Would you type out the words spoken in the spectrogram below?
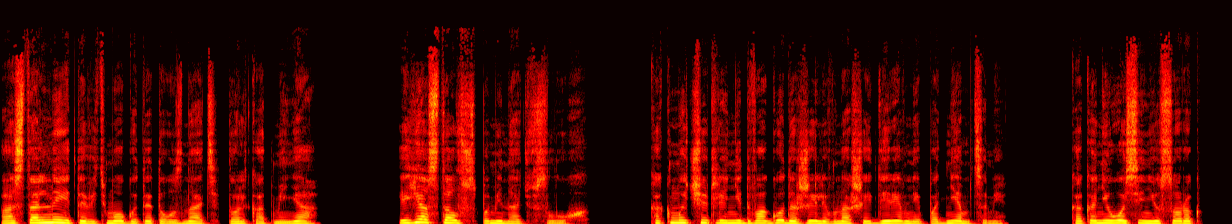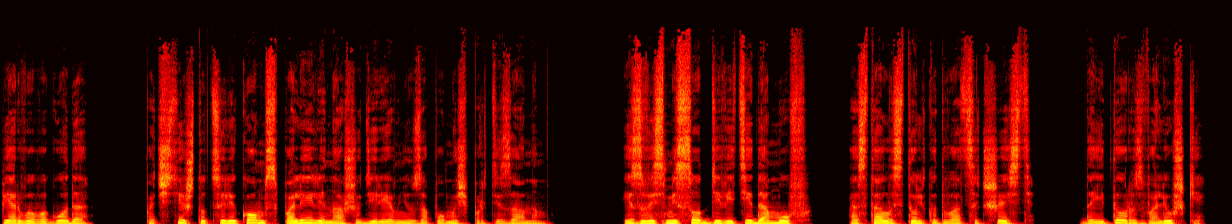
а остальные-то ведь могут это узнать только от меня. И я стал вспоминать вслух, как мы чуть ли не два года жили в нашей деревне под немцами, как они осенью 41-го года почти что целиком спалили нашу деревню за помощь партизанам. Из 809 домов осталось только 26, да и то развалюшки.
